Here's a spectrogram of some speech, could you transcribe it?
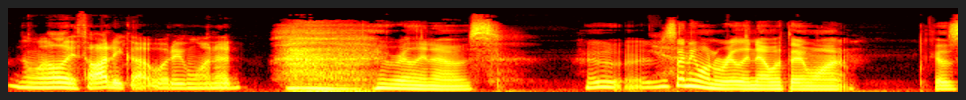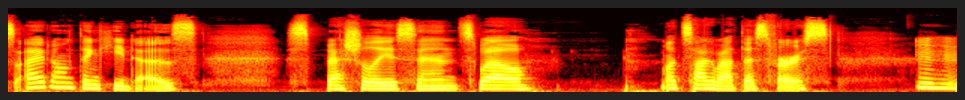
Well, he thought he got what he wanted. Who really knows? Who does anyone really know what they want? Because I don't think he does. Especially since, well, let's talk about this first. hmm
